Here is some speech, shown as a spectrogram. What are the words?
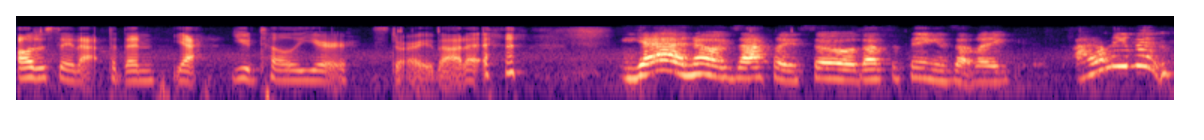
I'll just say that. But then yeah, you tell your story about it. yeah, no, exactly. So that's the thing is that like I don't even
